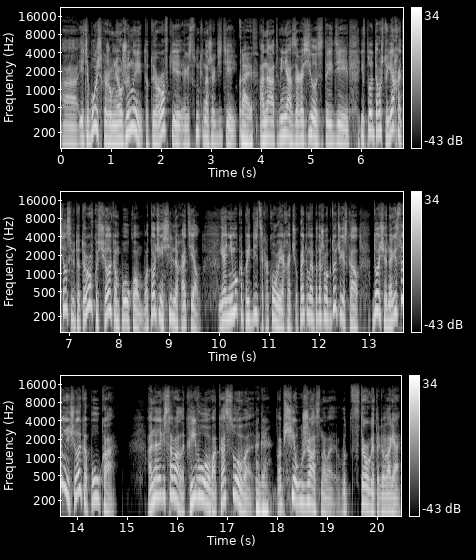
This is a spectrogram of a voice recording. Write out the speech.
Я тебе больше скажу, у меня у жены татуировки, рисунки наших детей. Кайф. Она от меня заразилась этой идеей. И вплоть до того, что я хотел себе татуировку с Человеком-пауком. Вот очень сильно хотел. Я не мог определиться, какого я хочу. Поэтому я подошел к дочери и сказал, дочь, нарисуй мне Человека-паука. Она нарисовала кривого, косого, ага. вообще ужасного, вот строго-то говоря.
